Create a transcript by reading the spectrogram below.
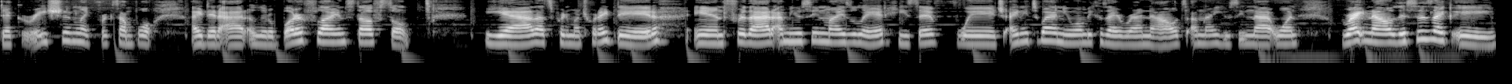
decoration. Like for example, I did add a little butterfly and stuff. So yeah, that's pretty much what I did. And for that, I'm using my Zulay adhesive, which I need to buy a new one because I ran out. I'm not using that one right now. This is like a,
